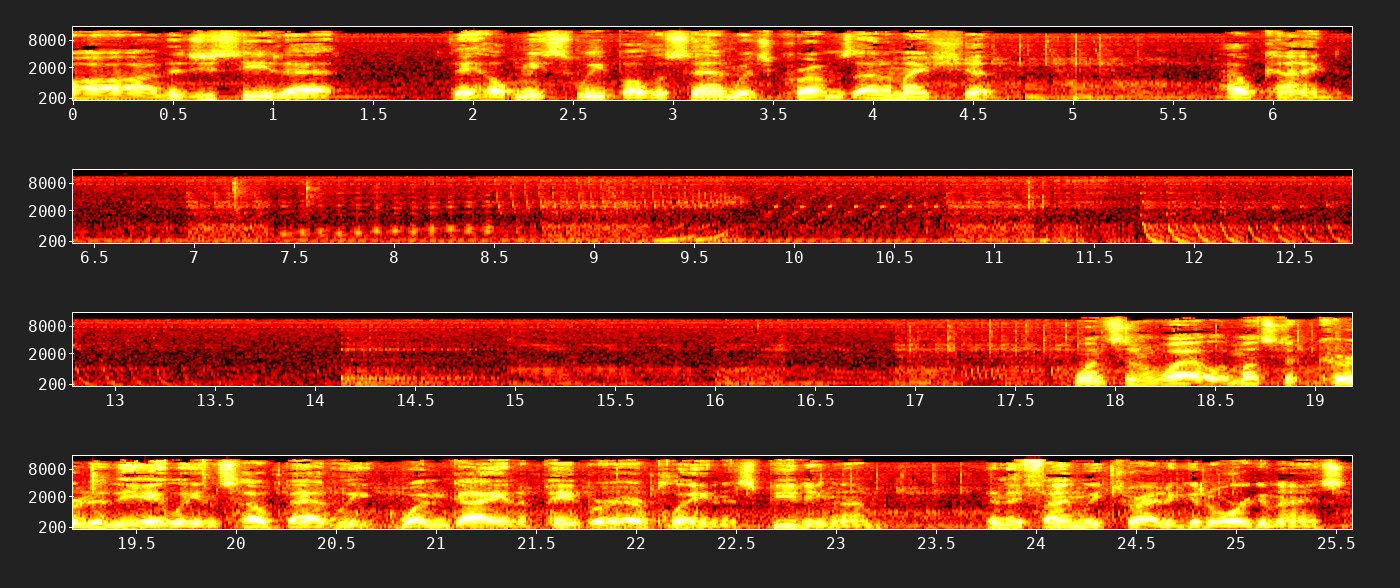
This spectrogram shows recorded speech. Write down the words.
Aw, did you see that? They helped me sweep all the sandwich crumbs out of my ship. How kind. Once in a while, it must occur to the aliens how badly one guy in a paper airplane is beating them, and they finally try to get organized.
